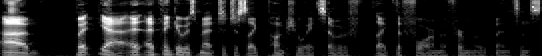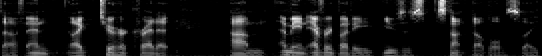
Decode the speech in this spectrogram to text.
uh, but yeah, I, I, think it was meant to just like punctuate some of like the form of her movements and stuff. And like to her credit, um, I mean everybody uses stunt doubles. Like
